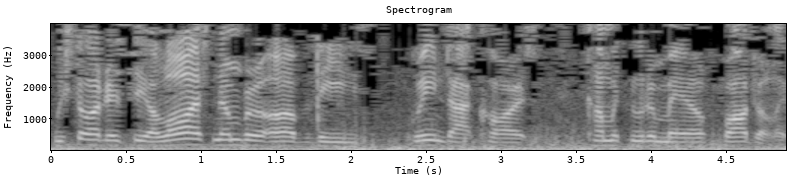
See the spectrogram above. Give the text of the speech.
we started to see a large number of these green dot cards coming through the mail fraudulently.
